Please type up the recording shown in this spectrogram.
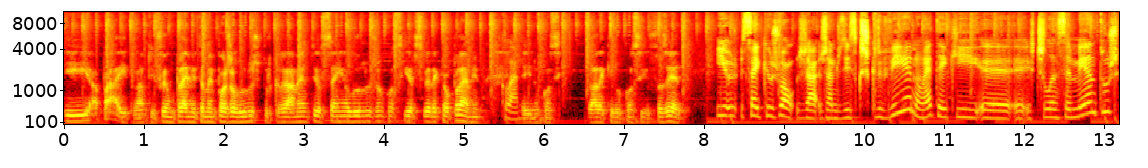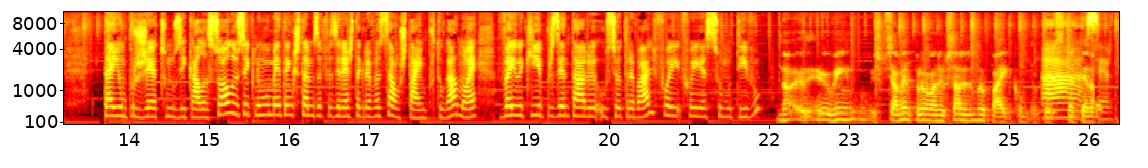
E, opa, e pronto, e foi um prémio também para os alunos, porque realmente eu sem alunos não conseguia receber aquele prémio. Claro. E não conseguia dar aquilo que consigo fazer. E eu sei que o João já, já nos disse que escrevia, não é? Tem aqui uh, estes lançamentos. tem um projeto musical a solo. Eu sei que no momento em que estamos a fazer esta gravação está em Portugal, não é? Veio aqui apresentar o seu trabalho, foi, foi esse o motivo? Não, eu vim especialmente para o aniversário do meu pai, que completou ah, 79 certo.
